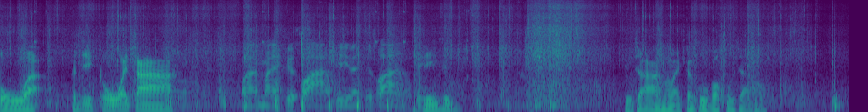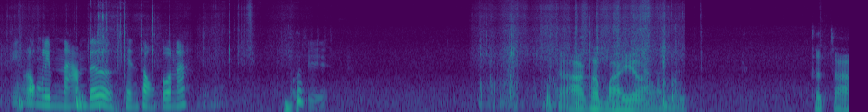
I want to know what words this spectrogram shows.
กูอะวันยิงกูไอ้จ้าไม่ไม่คือข้ออ้างพี่นะคือข้ออ้างของยิพี่งสิกูจะอ้างทำไมก็กูบอกกูจะเอาวิ่งลงริมน้ำเด้อเห็นสองตัวนะโอเค จะอ้างทำไมอะถ้าจ่า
